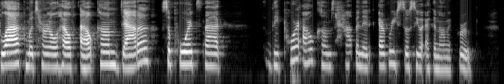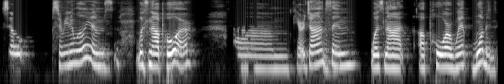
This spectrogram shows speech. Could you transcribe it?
Black maternal health outcome data supports that the poor outcomes happen at every socioeconomic group. So Serena Williams mm. was not poor. Um, Kira Johnson mm-hmm. was not a poor w- woman.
